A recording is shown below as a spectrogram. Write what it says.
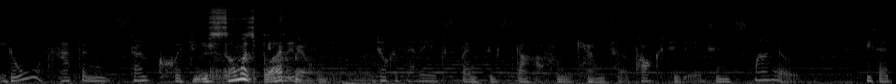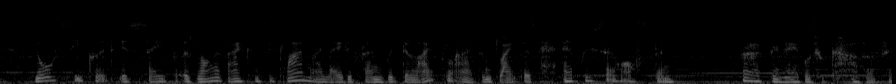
It all happened so quickly. There's so much In blackmail. instant, he took a very expensive scarf from the counter, pocketed it, and smiled. He said, Your secret is safe as long as I can supply my lady friend with delightful items like this every so often. I've been able to cover for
